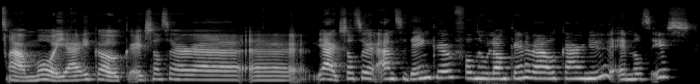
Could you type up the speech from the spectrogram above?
Ah, mooi. Ja, ik ook. Ik zat, er, uh, uh, ja, ik zat er aan te denken van hoe lang kennen wij elkaar nu? En dat is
